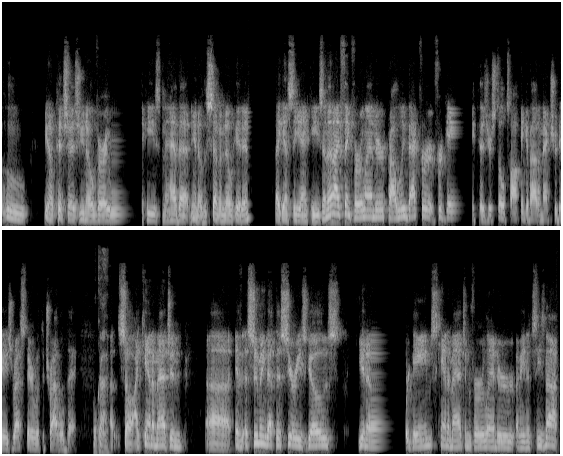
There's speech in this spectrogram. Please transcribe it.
who you know pitched as you know very he's going to have that you know the seven no hit in against the Yankees, and then I think Verlander probably back for for game because you're still talking about an extra day's rest there with the travel day. Okay, uh, so I can't imagine uh, if, assuming that this series goes, you know, for games. Can't imagine Verlander. I mean, it's he's not.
